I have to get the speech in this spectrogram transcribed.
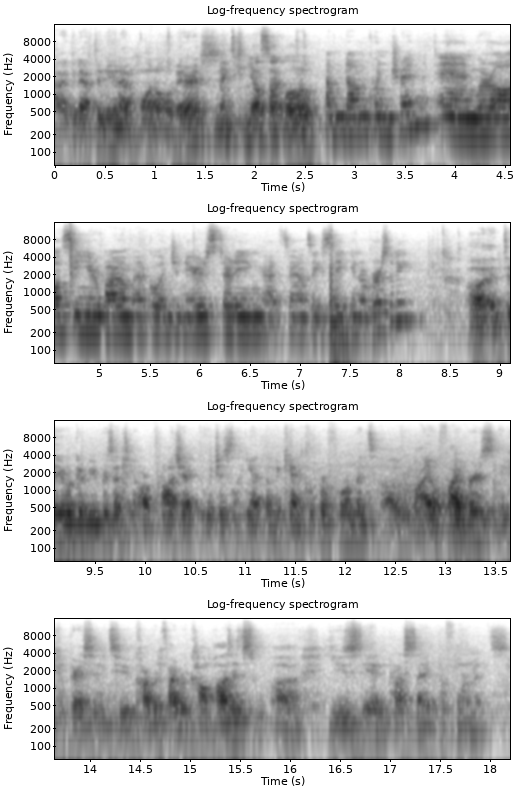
Uh, good afternoon, I'm Juan Oliveras. My name's Kenyal Saclolo. I'm Dom Quintrin, and we're all senior biomedical engineers studying at San Jose State University. Uh, and today we're going to be presenting our project, which is looking at the mechanical performance of biofibers in comparison to carbon fiber composites uh, used in prosthetic performance.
